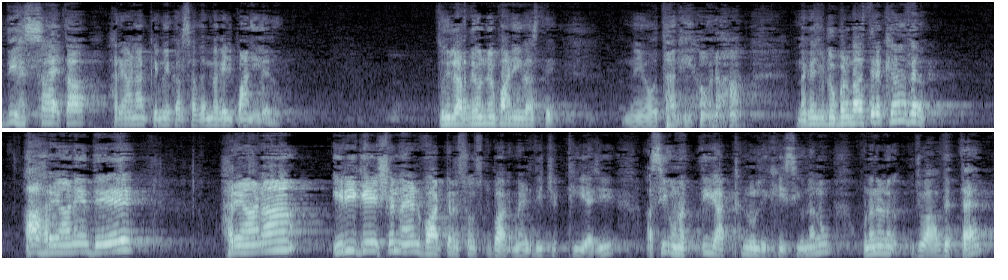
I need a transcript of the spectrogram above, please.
ਦੀ ਸਹਾਇਤਾ ਹਰਿਆਣਾ ਕਿਵੇਂ ਕਰ ਸਕਦਾ? ਮੈਂ ਕਿਹਾ ਜੀ, ਪਾਣੀ ਲੈ ਲਓ। ਤੁਸੀਂ ਲੜਦੇ ਹੁੰਦੇ ਹੋ ਪਾਣੀ ਵਾਸਤੇ। ਨਹੀਂ, ਉਹ ਤਾਂ ਨਹੀਂ ਹੋਣਾ ਮੈਂ ਕਿਹਾ ਜੀ, ਡੁੱਬਣ ਵਾਸਤੇ ਰੱਖਿਆ ਨਾ ਫਿਰ। ਆ ਹਰਿਆਣੇ ਦੇ, Haryana irrigation and water resource department ਦੀ ਚਿੱਠੀ ਹੈ ਜੀ। ਅਸੀਂ 29 8 ਨੂੰ ਲਿਖੀ ਸੀ ਉਹਨਾਂ ਨੂੰ। ਉਹਨਾਂ ਨੇ ਜਵਾਬ ਦਿੱਤਾ ਹੈ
